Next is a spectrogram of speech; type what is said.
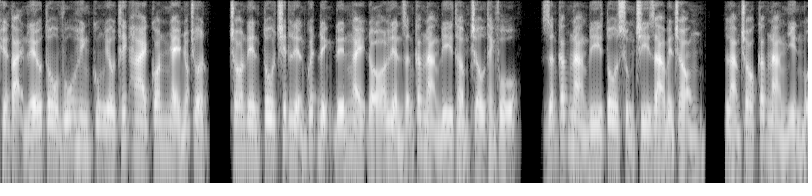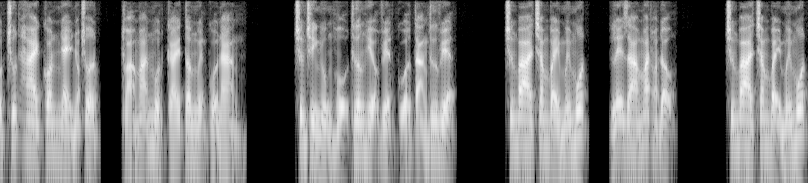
Hiện tại nếu tô vũ hinh cũng yêu thích hai con nhảy nhót chuột cho nên tô chết liền quyết định đến ngày đó liền dẫn các nàng đi thẩm châu thành phố dẫn các nàng đi tô sùng chi ra bên trong làm cho các nàng nhìn một chút hai con nhảy nhót chuột thỏa mãn một cái tâm nguyện của nàng. Chương trình ủng hộ thương hiệu việt của tàng thư viện. Chương ba trăm bảy mươi 371, lễ ra mắt hoạt động chương ba trăm bảy mươi 371,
